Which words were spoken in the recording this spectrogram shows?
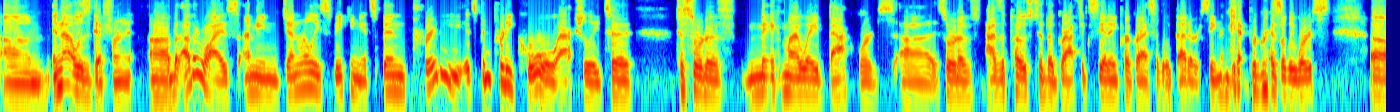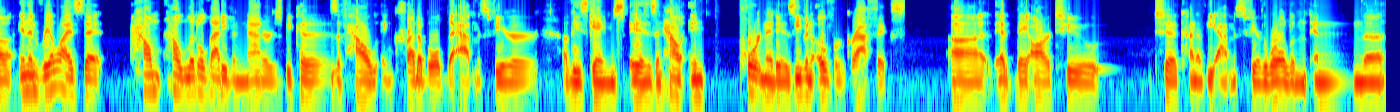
um, and that was different. Uh, but otherwise, I mean, generally speaking, it's been pretty. It's been pretty cool actually to to sort of make my way backwards, uh, sort of as opposed to the graphics getting progressively better, seeing them get progressively worse, uh, and then realize that how how little that even matters because of how incredible the atmosphere of these games is and how important it is, even over graphics. Uh, they are to to kind of the atmosphere of the world and, and the,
